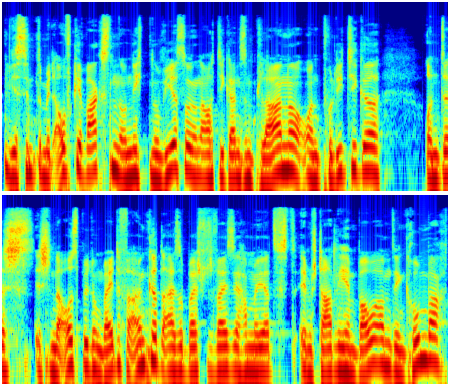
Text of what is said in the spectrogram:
wir sind damit aufgewachsen und nicht nur wir, sondern auch die ganzen Planer und Politiker. Und das ist in der Ausbildung weiter verankert. Also beispielsweise haben wir jetzt im staatlichen Bauamt in Krumbach,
